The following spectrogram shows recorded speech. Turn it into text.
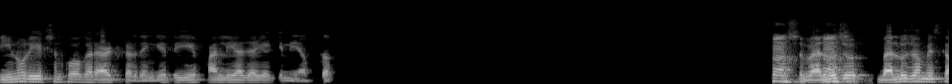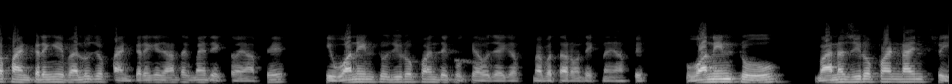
तीनों रिएक्शन को अगर ऐड कर देंगे तो ये फाइनली आ जाएगा कि नहीं आपका? हाँ तो वैल्यू हाँ जो वैल्यू जो हम इसका फाइंड करेंगे वैल्यू जो फाइंड करेंगे जहाँ तक मैं देखता हूँ यहाँ पे कि वन इंटू ज़ीरो पॉइंट देखो क्या हो जाएगा मैं बता रहा हूँ देखना यहाँ पे। One into minus zero point nine three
